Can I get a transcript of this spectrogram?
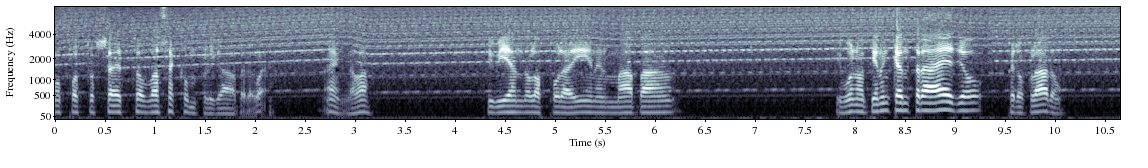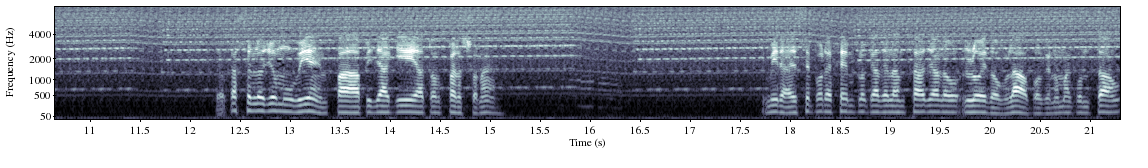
Hemos puesto sextos, va a ser complicado, pero bueno. Venga, va. Estoy viéndolos por ahí en el mapa. Y bueno, tienen que entrar ellos, pero claro. Tengo que hacerlo yo muy bien para pillar aquí a todo el personal. Mira, ese por ejemplo que ha adelantado ya lo, lo he doblado porque no me ha contado.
